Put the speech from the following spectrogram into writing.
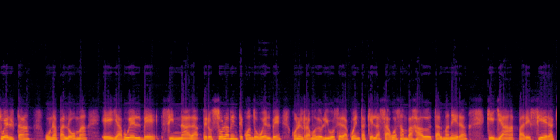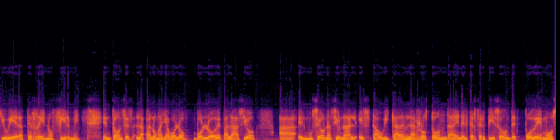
suelta una paloma, ella vuelve sin nada, pero solamente cuando vuelve con el ramo de olivo se da cuenta que las aguas han bajado de tal manera que ya pareciera que hubiera terreno firme. Entonces la paloma ya voló, voló de palacio al Museo Nacional, está ubicada en la rotonda, en el tercer piso, donde podemos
